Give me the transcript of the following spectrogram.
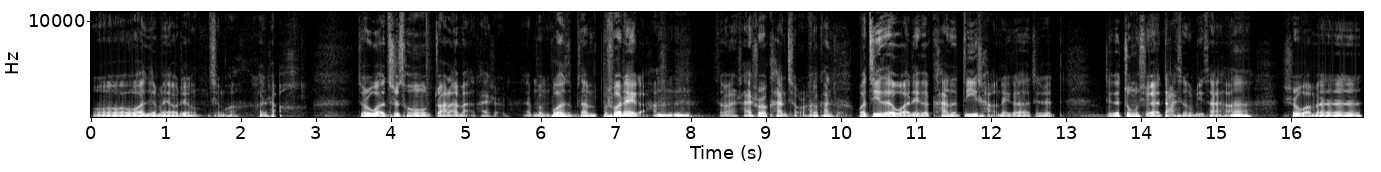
我我也没有这种情况，很少。就是我是从抓篮板开始的。不不过咱们不说这个哈，嗯嗯，咱们还说说看球哈，说看球。我记得我这个看的第一场这个就是这个中学大型比赛哈，嗯。是我们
